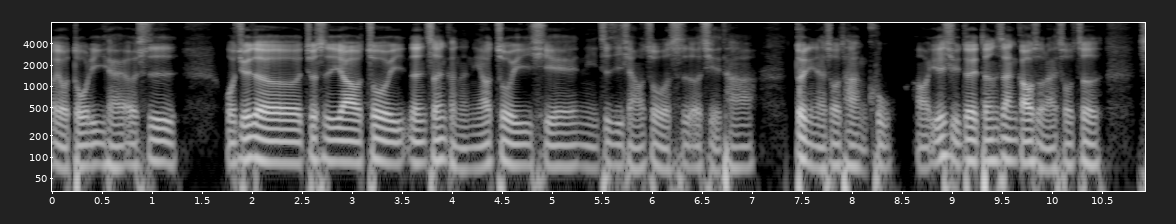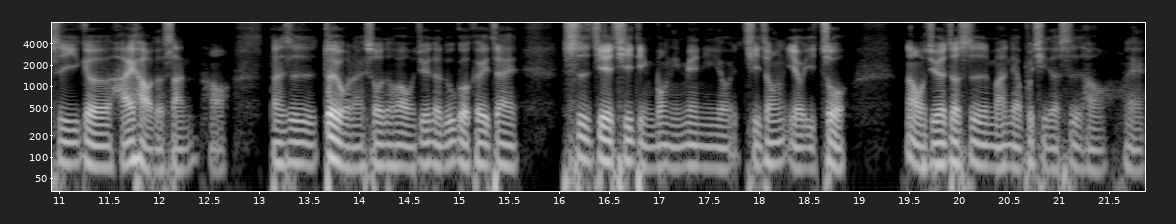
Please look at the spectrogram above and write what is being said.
有多厉害，而是我觉得就是要做人生，可能你要做一些你自己想要做的事，而且它对你来说它很酷。好，也许对登山高手来说这是一个还好的山，好，但是对我来说的话，我觉得如果可以在世界七顶峰里面你有其中有一座，那我觉得这是蛮了不起的事，哈，哎，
